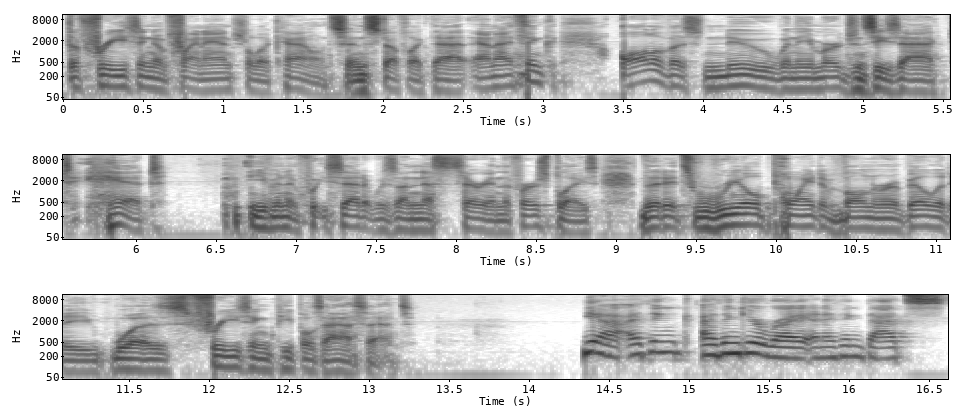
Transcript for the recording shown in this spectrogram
the freezing of financial accounts and stuff like that. And i think all of us knew when the emergencies act hit even if we said it was unnecessary in the first place, that its real point of vulnerability was freezing people's assets. Yeah, I think I think you're right, and I think that's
